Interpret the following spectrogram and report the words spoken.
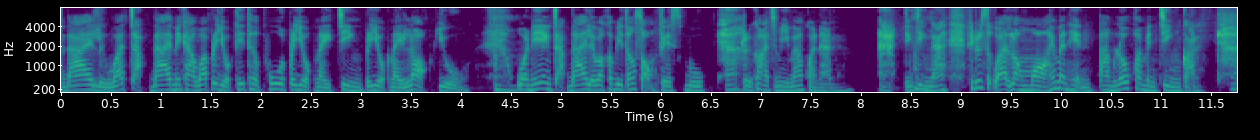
ำได้หรือว่าจับได้ไหมคะว่าประโยคที่เธอพูดประโยคไหนจริง ประโยคไหนหลอกอยู่ วันนี้ยังจับได้เลยว่าเขามีต้องสอง Facebook ค่ะหรือเขาอาจจะมีมากกว่านั้นอะจริงๆนะพี่รู้สึกว่าลองมองให้มันเห็นตามโลกความเป็นจริงก่อนค่ะ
